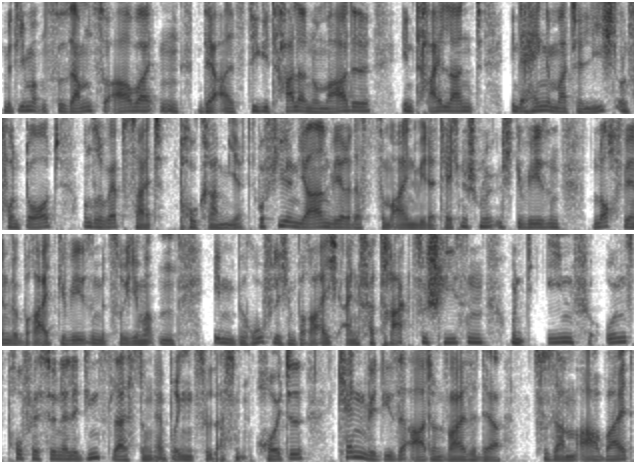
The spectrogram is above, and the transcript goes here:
mit jemandem zusammenzuarbeiten, der als digitaler Nomade in Thailand in der Hängematte liegt und von dort unsere Website programmiert. Vor vielen Jahren wäre das zum einen weder technisch möglich gewesen, noch wären wir bereit gewesen, mit so jemandem im beruflichen Bereich einen Vertrag zu schließen und ihn für uns professionelle Dienstleistungen erbringen zu lassen. Heute kennen wir diese Art und Weise der Zusammenarbeit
